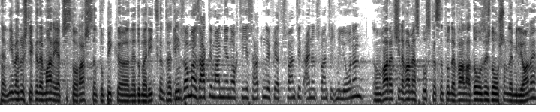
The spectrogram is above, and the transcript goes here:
Nimeni nu știe cât de mare e acest oraș, sunt un pic uh, nedumeriți între Im timp. Sommer sagte man mir noch, sie hat ungefähr 20, 21 Millionen. În vară cineva mi-a spus că sunt undeva la 20-21 de milioane.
